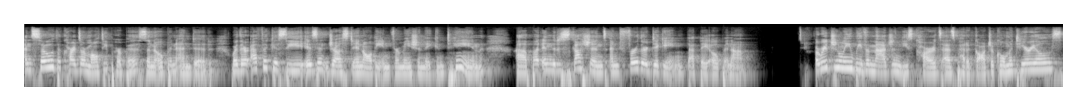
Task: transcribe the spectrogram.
And so the cards are multi-purpose and open-ended, where their efficacy isn't just in all the information they contain, uh, but in the discussions and further digging that they open up. Originally, we've imagined these cards as pedagogical materials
